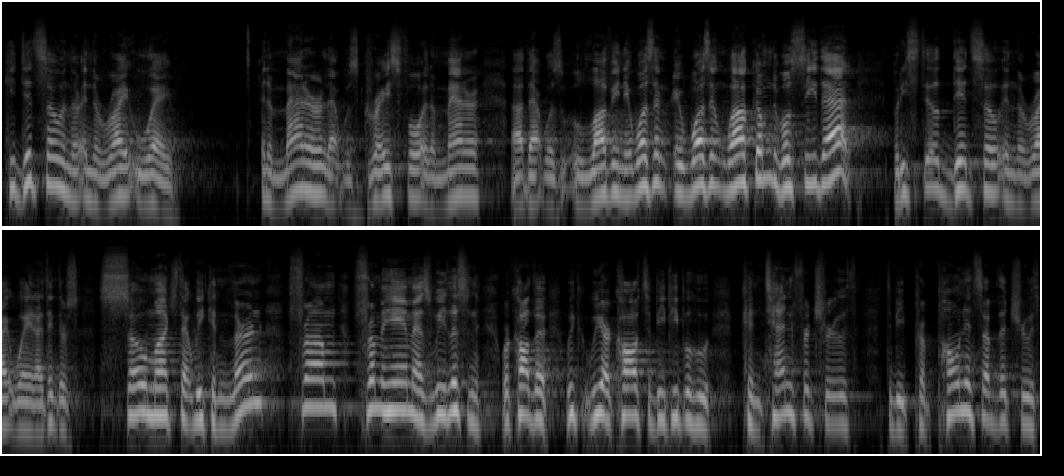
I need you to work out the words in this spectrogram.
he did so in the, in the right way, in a manner that was graceful, in a manner uh, that was loving. It wasn't, it wasn't welcomed, we'll see that, but he still did so in the right way. And I think there's so much that we can learn from, from him as we listen. We're called the, we, we are called to be people who contend for truth, to be proponents of the truth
